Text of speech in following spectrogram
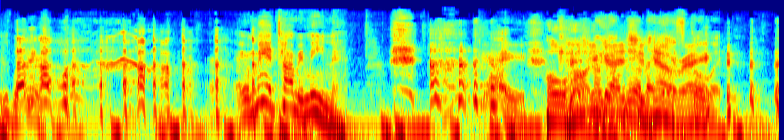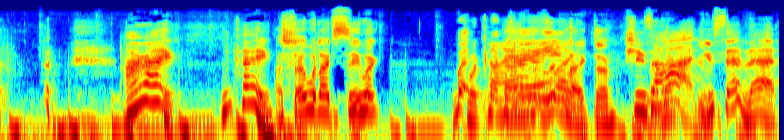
Is what Derek- and me and Tommy mean that. Okay. Wholehearted. You guys should girl know, an right? All right. Okay. I sure would like to see what But, What kind it of look like? like, though. She's hot. You said that.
